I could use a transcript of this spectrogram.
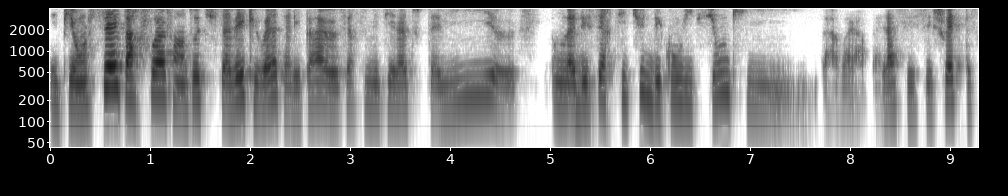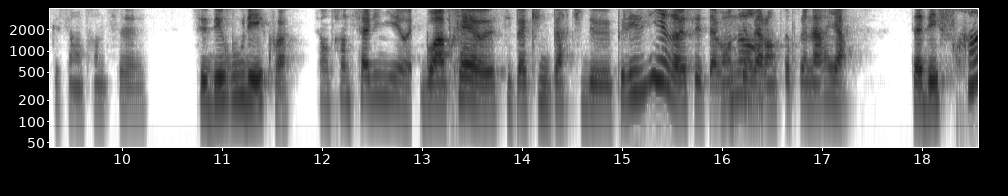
Et puis on le sait parfois, enfin toi tu savais que voilà, tu n'allais pas euh, faire ce métier-là toute ta vie. Euh. on a des certitudes, des convictions qui, bah, voilà, bah, là c'est chouette parce que c'est en train de se, se dérouler quoi. C'est en train de s'aligner, ouais. Bon après, c'est pas qu'une partie de plaisir cette aventure vers l'entrepreneuriat tu as des freins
